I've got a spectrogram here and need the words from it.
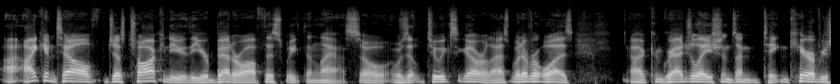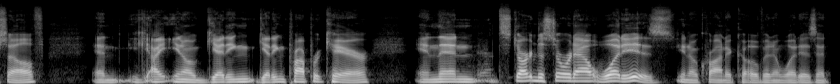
I, I can tell just talking to you that you're better off this week than last. So was it two weeks ago or last, whatever it was? Uh, congratulations on taking care of yourself and you know getting getting proper care and then yeah. starting to sort out what is you know chronic covid and what isn't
